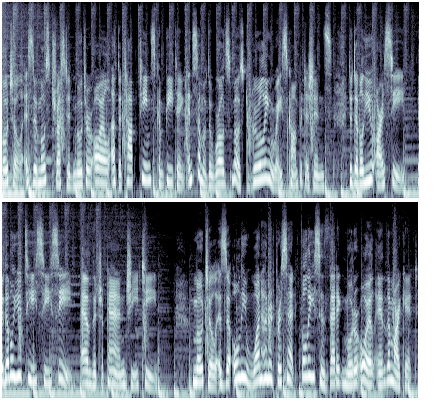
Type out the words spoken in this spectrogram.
Motul is the most trusted motor oil of the top teams competing in some of the world's most grueling race competitions the WRC, the WTCC, and the Japan GT. Motul is the only 100% fully synthetic motor oil in the market.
